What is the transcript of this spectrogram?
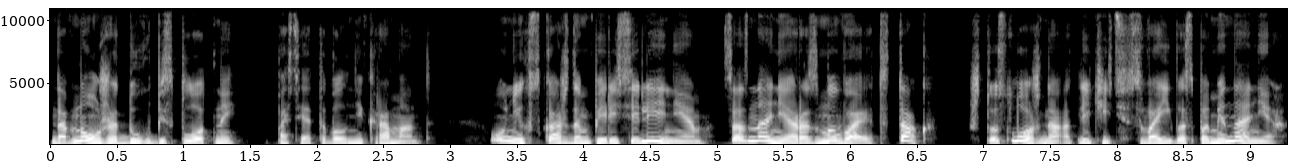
Давно уже дух бесплотный», — посетовал некромант. «У них с каждым переселением сознание размывает так, что сложно отличить свои воспоминания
